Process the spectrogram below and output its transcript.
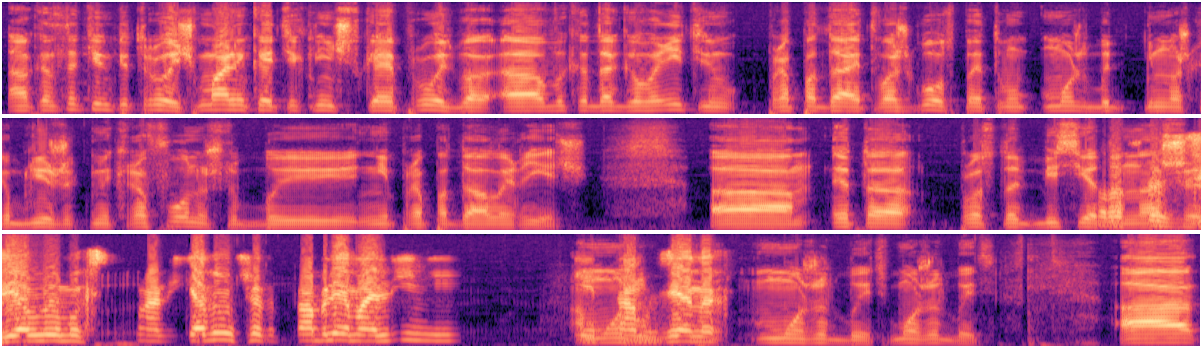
А, Константин Петрович, маленькая техническая просьба. А вы когда говорите, пропадает ваш голос, поэтому, может быть, немножко ближе к микрофону, чтобы не пропадала речь. А, это просто беседа просто наша. Сделаю максимально. Я думаю, что это проблема линии. А может, там, где она... может быть, может быть. А,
